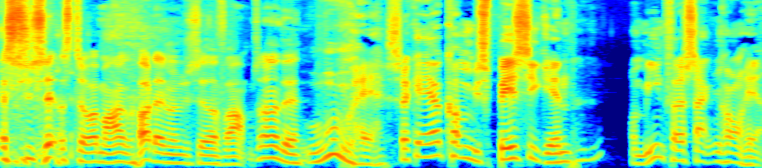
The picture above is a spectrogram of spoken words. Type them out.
jeg synes ellers, det var meget godt analyseret frem. Sådan er det. Uh, ja. Så kan jeg komme i spids igen. Og min første sang kommer her.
